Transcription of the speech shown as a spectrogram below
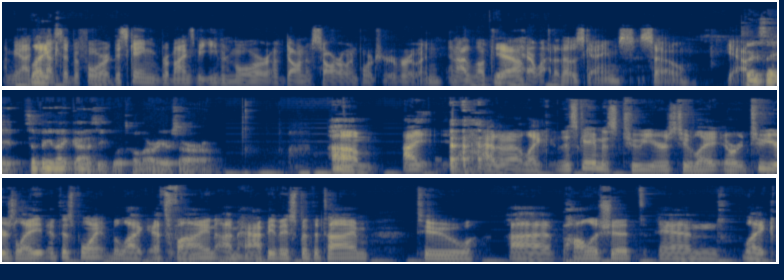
I mean, I Like- think I've said before, this game reminds me even more of Dawn of Sorrow and Portrait of Ruin, and I loved Yeah. the hell out of those games. So, yeah. So to say, Symphony of the Night got a sequel. It's called Aria of Sorrow. Um, I I don't know. Like this game is two years too late, or two years late at this point. But like that's fine. I'm happy they spent the time to uh, polish it, and like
